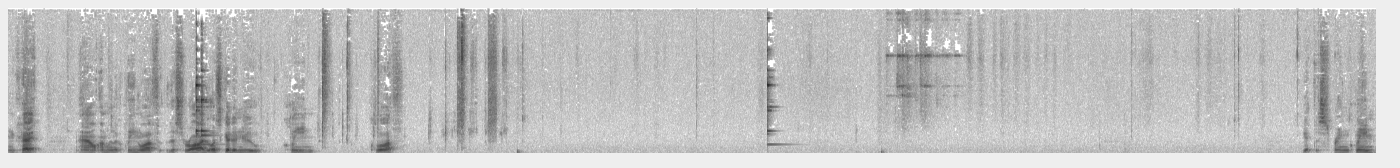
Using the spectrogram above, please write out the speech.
Okay, now I'm going to clean off this rod. Let's get a new clean cloth. Get the spring clean.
